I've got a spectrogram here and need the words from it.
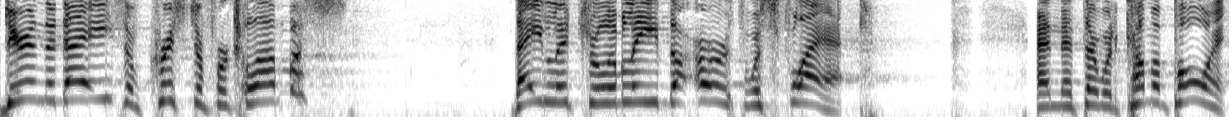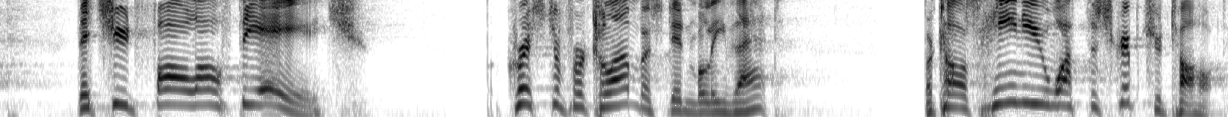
During the days of Christopher Columbus, they literally believed the earth was flat and that there would come a point that you'd fall off the edge. But Christopher Columbus didn't believe that because he knew what the scripture taught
